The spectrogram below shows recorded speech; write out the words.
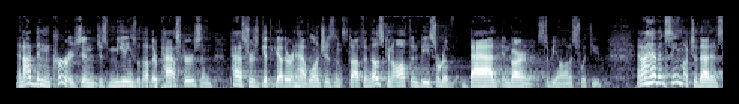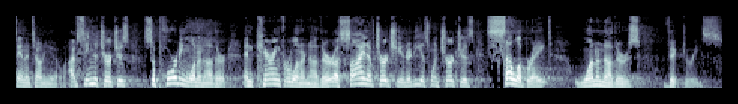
And I've been encouraged in just meetings with other pastors, and pastors get together and have lunches and stuff, and those can often be sort of bad environments, to be honest with you. And I haven't seen much of that in San Antonio. I've seen the churches supporting one another and caring for one another. A sign of church unity is when churches celebrate one another's victories.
